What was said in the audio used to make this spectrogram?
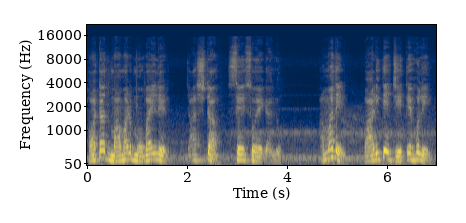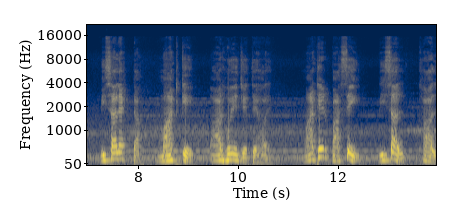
হঠাৎ মামার মোবাইলের চার্জটা শেষ হয়ে গেল। আমাদের বাড়িতে যেতে হলে বিশাল একটা মাঠকে পার হয়ে যেতে হয়। মাঠের পাশেই বিশাল খাল।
